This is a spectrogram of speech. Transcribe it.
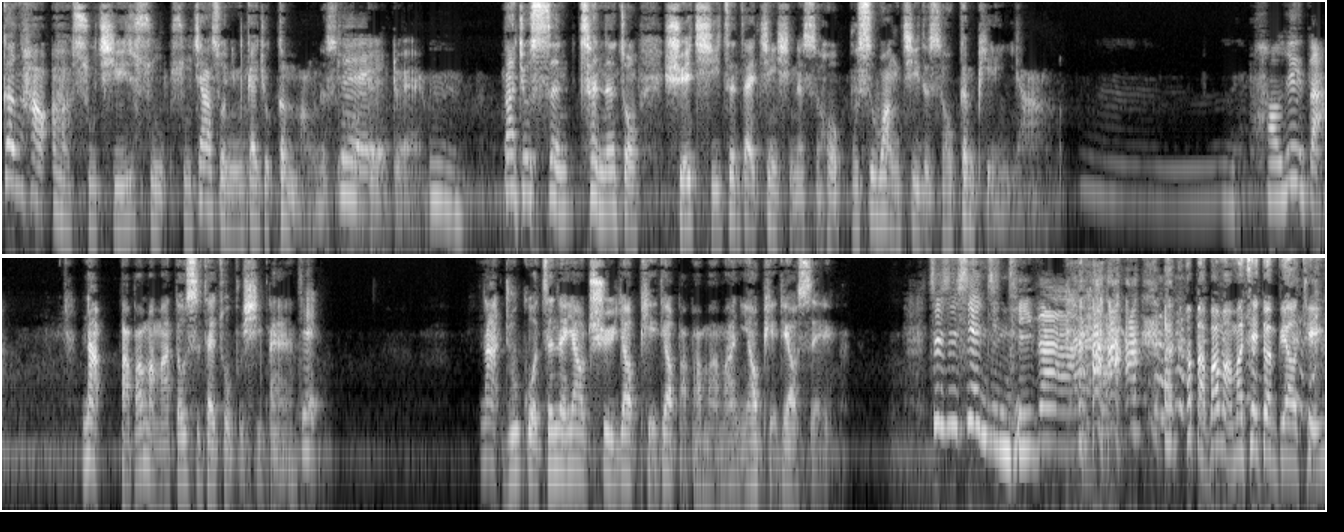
更好啊。暑期暑暑假的时候，你们应该就更忙的时候，对，对不对？嗯，那就趁趁那种学期正在进行的时候，不是旺季的时候，更便宜啊。嗯，考虑吧。那爸爸妈妈都是在做补习班。对。那如果真的要去，要撇掉爸爸妈妈，你要撇掉谁？这是陷阱题吧？他 爸爸妈妈这段不要听。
